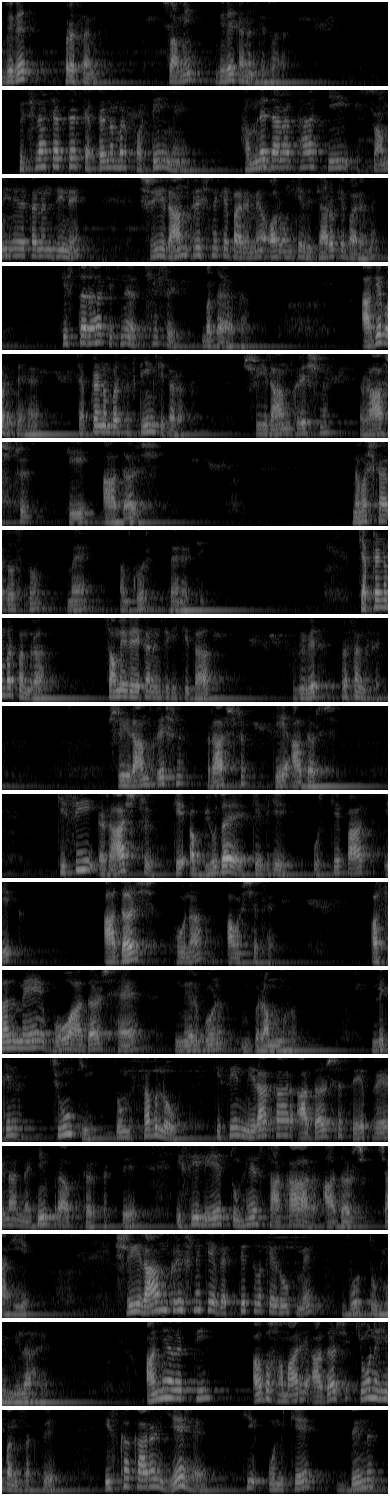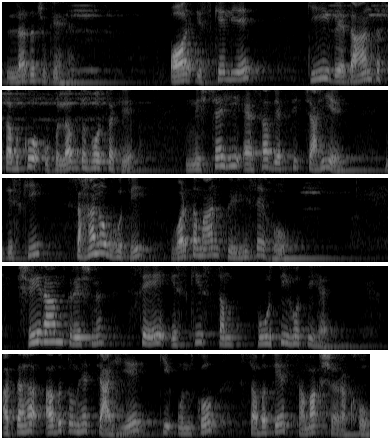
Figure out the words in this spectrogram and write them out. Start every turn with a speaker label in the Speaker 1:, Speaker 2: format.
Speaker 1: विविध प्रसंग, स्वामी विवेकानंद के द्वारा। पिछला चैप्टर चैप्टर नंबर 14 में हमने जाना था कि स्वामी विवेकानंद जी ने श्री रामकृष्ण के बारे में और उनके विचारों के बारे में किस तरह कितने अच्छे से बताया था। आगे बढ़ते हैं चैप्टर नंबर 15 की तरफ़। श्री रामकृष्ण राष्ट्र के आदर्श। नमस्कार दोस्तों, मैं अंकुर बैनर्जी। चैप्टर नंबर पंद्रह, स्वामी विवेकानंद जी की किताब, विविध प्रसंग से। श्री रामकृष्ण राष्ट्र के आदर्श। किसी राष्ट्र के अभ्युदय के लिए उसके पास एक आदर्श होना आवश्यक है। असल में वो आदर्श है निर्गुण ब्रह्म। लेकिन चूँकि तुम सब लोग किसी निराकार आदर्श से प्रेरणा नहीं प्राप्त कर सकते, इसीलिए तुम्हें साकार आदर्श चाहिए। श्री रामकृष्ण के व्यक्तित्व के रूप में वो तुम्हें मिला है। अन्य व्यक्ति, अब हमारे आदर्श क्यों नहीं बन सकते? इसका कारण ये है कि उनके दिन लद चुके हैं और इसके लिए कि वेदांत सबको उपलब्ध हो सके, निश्चय ही ऐसा व्यक्ति चाहिए जिसकी सहानुभूति वर्तमान पीढ़ी से हो। श्री राम कृष्ण से इसकी संपूर्ति होती है। अतः अब तुम्हें चाहिए कि उनको सबके समक्ष रखो।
